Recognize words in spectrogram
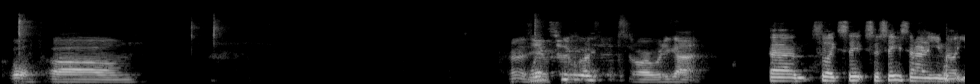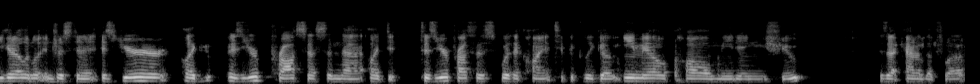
cool. Um, I don't know, do you have any your- questions, or what do you got? Um, so like say so say you send out an email, you get a little interest in it. Is your like is your process in that like does your process with a client typically go email, call, meeting, shoot? Is that kind of the flow?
